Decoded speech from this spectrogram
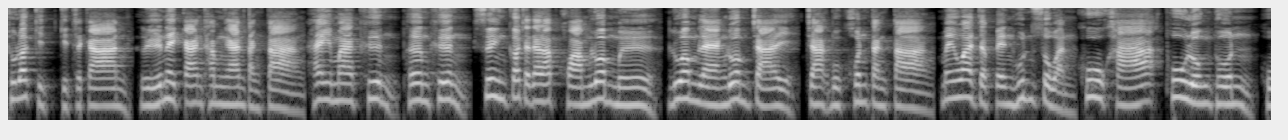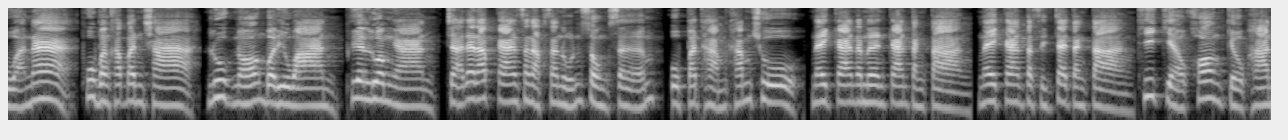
ธุรกิจกิจการ หรือในการทำงานต่างๆ ให้มากขึ้น เพิ่มขึ้น ซึ่งก็จะได้รับความร่วมมือ ร่วมแรงร่วมใจ จากบุคคลต่างๆ ไม่ว่าจะเป็นหุ้นส่วน คู่ค้า ผู้ลงทุน หัวหน้า ผู้บังคับบัญชา ลูกน้องบริวาร เพื่อนร่วมงาน จะได้รับการสนับสนุนส่งเสริม อุปถัมภ์ค้ำชู ในการดำเนินการต่างๆในการตัดสินใจต่างๆ ที่เกี่ยวข้องเกี่ยวพัน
